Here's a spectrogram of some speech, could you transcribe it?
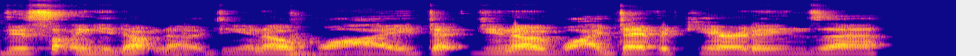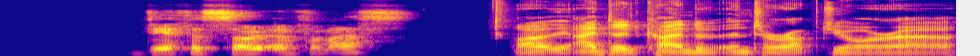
there's something you don't know. Do you know why? Da- do you know why David Carradine's uh, death is so infamous? I, I did kind of interrupt your uh,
